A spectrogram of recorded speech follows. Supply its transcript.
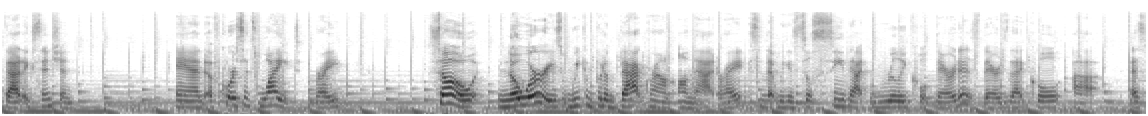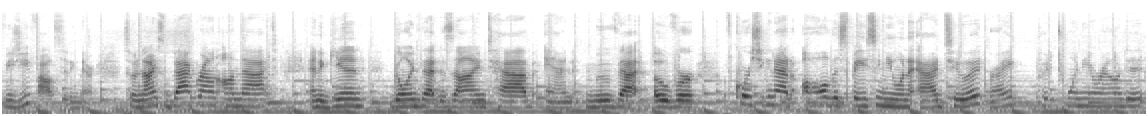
that extension. And of course it's white, right? So no worries, we can put a background on that, right? So that we can still see that really cool, there it is, there's that cool uh, SVG file sitting there. So nice background on that. And again, go into that design tab and move that over. Of course, you can add all the spacing you want to add to it, right? Put 20 around it,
